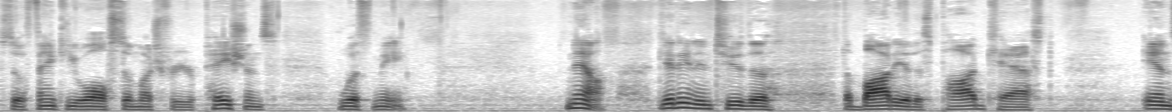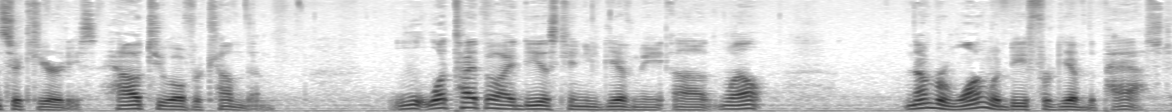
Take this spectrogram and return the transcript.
So, thank you all so much for your patience with me. Now, getting into the the body of this podcast, insecurities, how to overcome them. What type of ideas can you give me? Uh, well, number one would be forgive the past.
